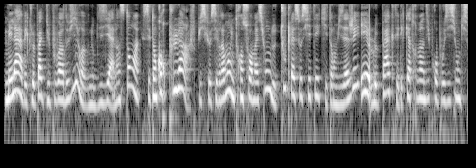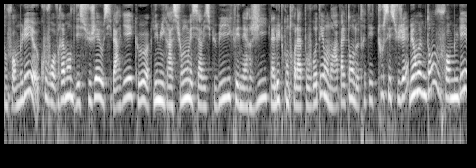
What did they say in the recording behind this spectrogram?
Mais là, avec le pacte du pouvoir de vivre, vous nous le disiez à l'instant, c'est encore plus large, puisque c'est vraiment une transformation de toute la société qui est envisagée, et le pacte et les 90 propositions qui sont formulées couvrent vraiment des sujets aussi variés que l'immigration, les services publics, l'énergie, la lutte contre la pauvreté, on n'aura pas le temps de traiter tous ces sujets, mais en même temps, vous formulez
